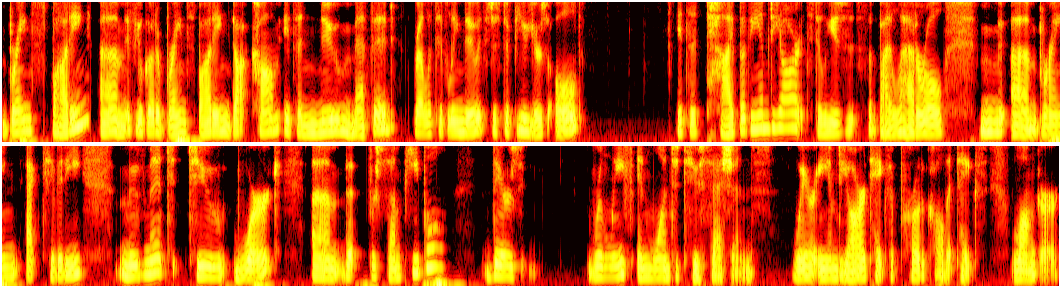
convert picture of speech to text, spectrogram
Brain Spotting. Um, if you'll go to brainspotting.com, it's a new method, relatively new. It's just a few years old. It's a type of EMDR. It still uses the bilateral um, brain activity movement to work. Um, but for some people, there's relief in one to two sessions where EMDR takes a protocol that takes longer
